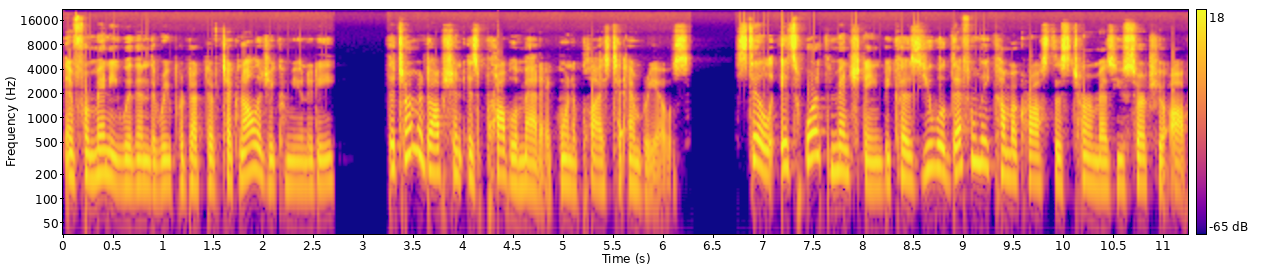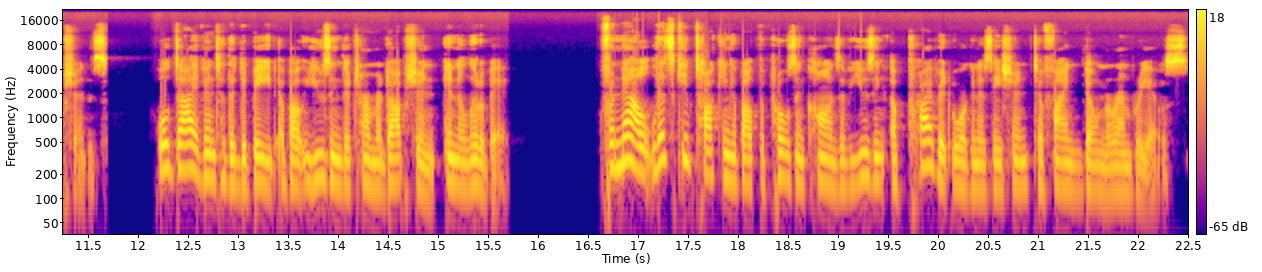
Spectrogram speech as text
and for many within the reproductive technology community, the term adoption is problematic when applies to embryos. Still, it's worth mentioning because you will definitely come across this term as you search your options. We'll dive into the debate about using the term adoption in a little bit. For now, let's keep talking about the pros and cons of using a private organization to find donor embryos.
